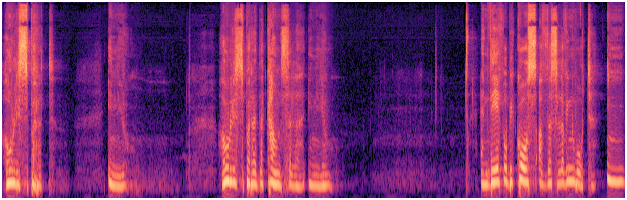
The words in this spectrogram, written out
Holy Spirit in you. Holy Spirit, the counselor in you. And therefore, because of this living water in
